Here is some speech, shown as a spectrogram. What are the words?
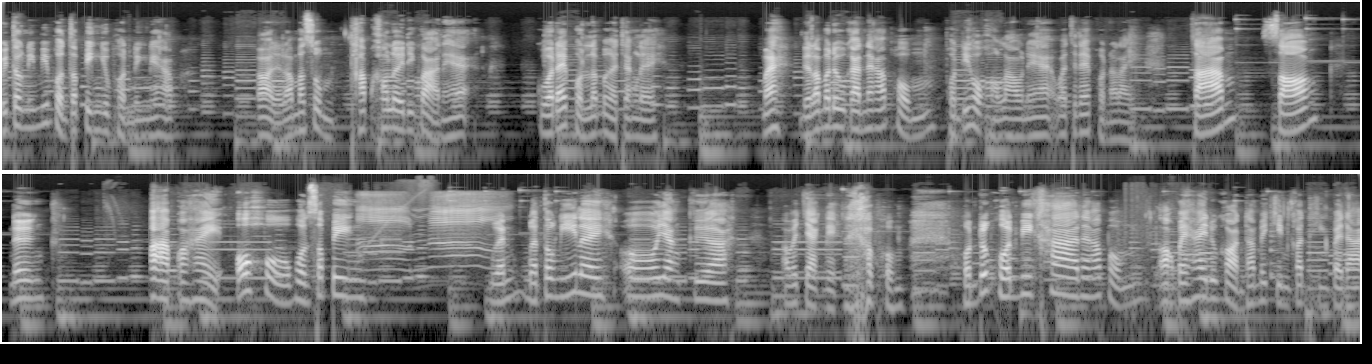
อุ้ยตรงนี้มีผลสปริงอยู่ผลหนึ่งนะครับ ก็เดี๋ยวเรามาสุ่มทับเขาเลยดีกว่านะฮะ กลัวได้ผลระเบิดจังเลย มาเดี๋ยวเรามาดูกันนะครับ ผมผลที่ 6 ของเราเนี่ยฮะว่าจะได้ผลอะไร 3 2 1ปาบก็ให้ โอ้โห ผลสปริง เหมือนเหมือนตรงนี้เลย โอ้ยังเกลือ เอาไปแจกเด็กนะครับผมผลทุกผลมีค่านะครับ ผมลองไปให้ดูก่อนถ้าไม่กินก็ทิ้งไปได้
